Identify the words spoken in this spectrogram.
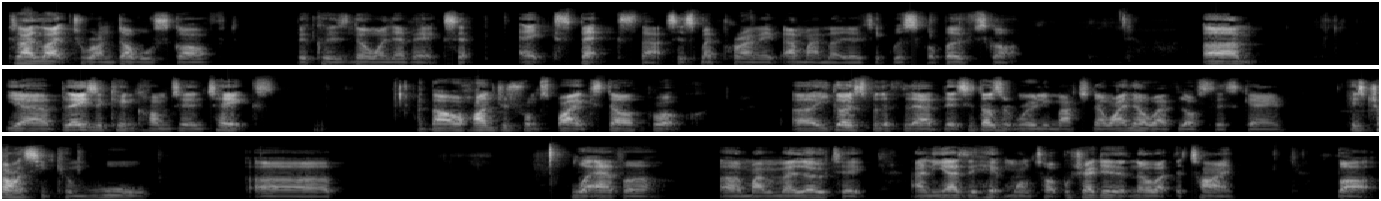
Because I like to run double Scarfed, because no one ever accept, expects that, since my Primeape and my Milotic was both Scarfed. Um, yeah, Blaziken comes in, takes about 100 from Spike Stealth Rock. Uh, he goes for the Flare Blitz. It doesn't really matter now. I know I've lost this game. His Chansey can wall uh, whatever, uh, my Milotic, and he has a Hitmontop, which I didn't know at the time, but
